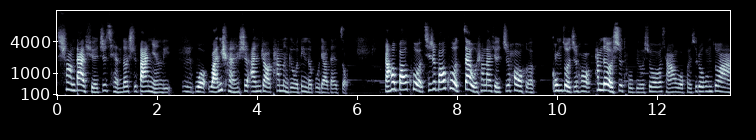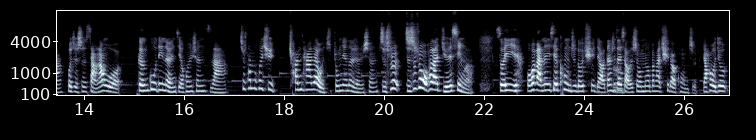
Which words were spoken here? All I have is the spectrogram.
上大学之前的十八年里，嗯我完全是按照他们给我定的步调在走。然后包括，其实包括在我上大学之后和工作之后，他们都有试图，比如说想让我回苏州工作啊，或者是想让我跟固定的人结婚生子啊，就是他们会去穿插在我中间的人生。只是只是说我后来觉醒了，所以我会把那些控制都去掉，但是在嗯小的时候没有办法去掉控制，然后我就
